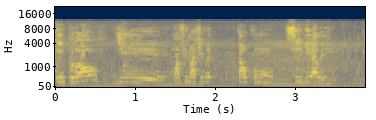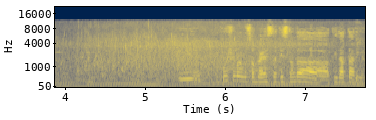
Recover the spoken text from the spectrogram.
em prol de uma afirmativa tal como seguir a lei. E continuando sobre essa questão da pirataria.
